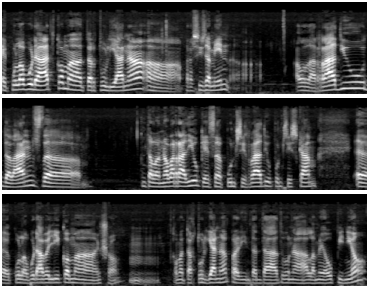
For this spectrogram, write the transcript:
he col·laborat com a tertuliana eh, precisament a la ràdio d'abans de, de la nova ràdio, que és a Punt 6 Ràdio, Punt 6 Camp, eh, col·laborava allí com a, això, mm, com a tertuliana per intentar donar la meva opinió,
